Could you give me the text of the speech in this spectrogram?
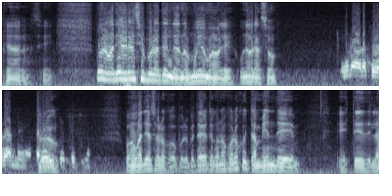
Claro, sí. Bueno, Matías, gracias por atendernos, muy amable. Un abrazo. Un abrazo grande. Hasta luego. Bueno, Matías Orojo, propietario Te Conozco Orojo y también de, este, de la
